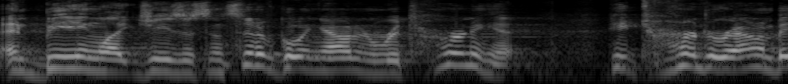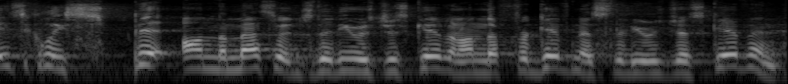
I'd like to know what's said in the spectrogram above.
and being like Jesus, instead of going out and returning it, he turned around and basically spit on the message that he was just given, on the forgiveness that he was just given.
